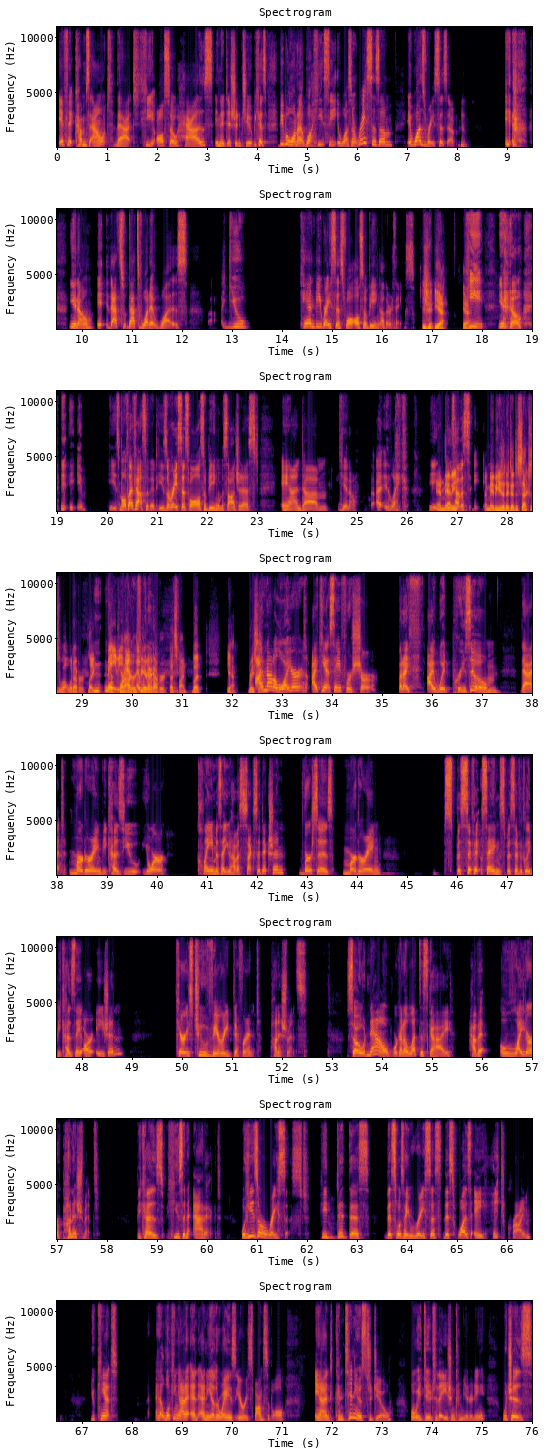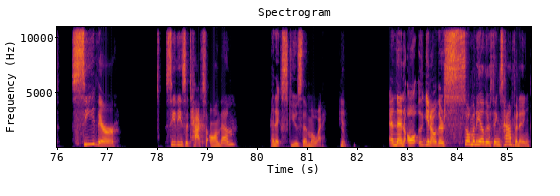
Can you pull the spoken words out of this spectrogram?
If it comes out that he also has, in addition to, because people want to, well, he see, it wasn't racism. It was racism. Yeah. It- you know, it, that's that's what it was. You can be racist while also being other things yeah Yeah. he you know he- he's multifaceted he's a racist while also being a misogynist and um you know I, like he And does maybe- have a and maybe he's addicted to sex as well whatever like maybe, or and- and pornography or don't know. whatever that's fine but yeah racism i'm not a lawyer i can't say for sure but i th- i would presume that murdering because you your claim is that you have a sex addiction versus murdering specific saying specifically because they are Asian carries two very different punishments. So now we're going to let this guy have a lighter punishment because he's an addict. Well, he's a racist. He Yeah. did this. This was a racist, this was a hate crime. You can't, eh, looking at it in any other way is irresponsible and continues to do what we do to the Asian community, which is see their, see these attacks on them and excuse them away. Yep. And then all, you know, there's so many other things happening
